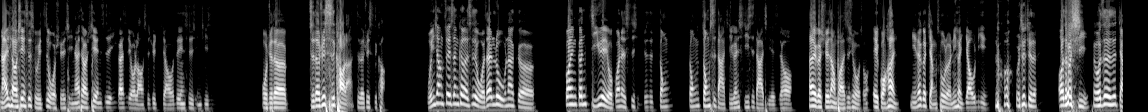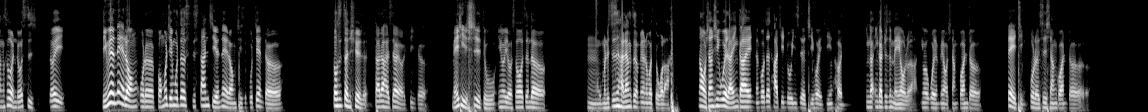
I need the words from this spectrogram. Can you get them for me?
哪一条线是属于自我学习？哪一条线是应该是由老师去教这件事情？其实我觉得值得去思考啦，值得去思考。我印象最深刻的是我在录那个关于跟吉月有关的事情，就是东东中式打击跟西式打击的时候，还有个学长跑来咨询我说：“哎，广汉，你那个讲错了，你很妖孽。”然后我就觉得，哦，对不起，我真的是讲错很多事情。所以里面的内容，我的广播节目这十三集的内容，其实不见得。都是正确的，大家还是要有自己的媒体试读，因为有时候真的，嗯，我们的知识含量真的没有那么多啦。那我相信未来应该能够再踏进录音室的机会已经很，应该应该就是没有了啦，因为我也没有相关的背景或者是相关的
